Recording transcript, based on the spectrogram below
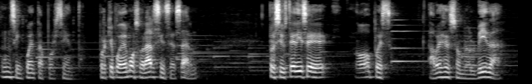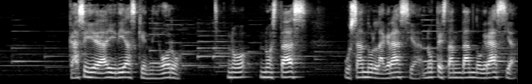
un 50%, porque podemos orar sin cesar. Pero si usted dice, no, pues a veces se me olvida, casi hay días que ni oro, no, no estás usando la gracia, no te están dando gracia,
